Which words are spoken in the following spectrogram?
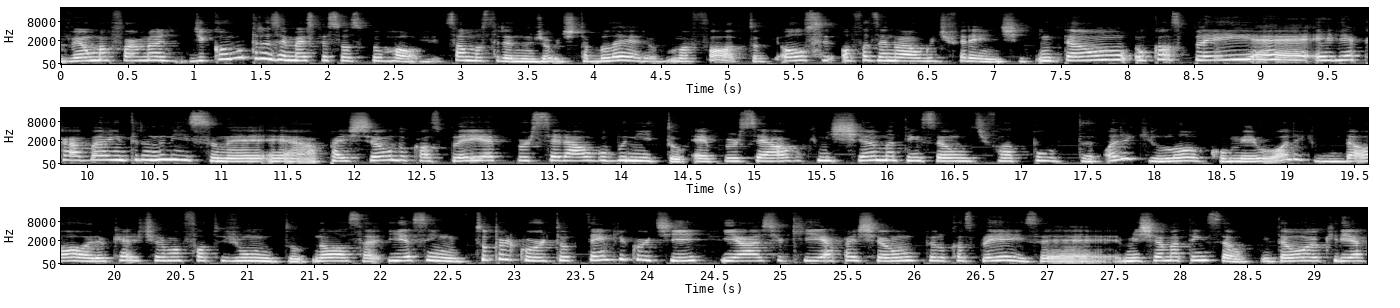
ver uma forma de como trazer mais pessoas pro hobby. Só mostrando um jogo de tabuleiro, uma foto, ou, se, ou fazendo algo diferente. Então, o cosplay, é, ele acaba entrando nisso, né? É, a paixão do cosplay é por ser algo bonito, é por ser algo que me chama a atenção, de falar, puta, olha que louco, meu, olha que da hora, eu quero tirar uma foto junto. Nossa, e assim, super curto, sempre curti, e eu acho que a paixão pelo cosplay é isso, é, me chama a atenção. Então eu queria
